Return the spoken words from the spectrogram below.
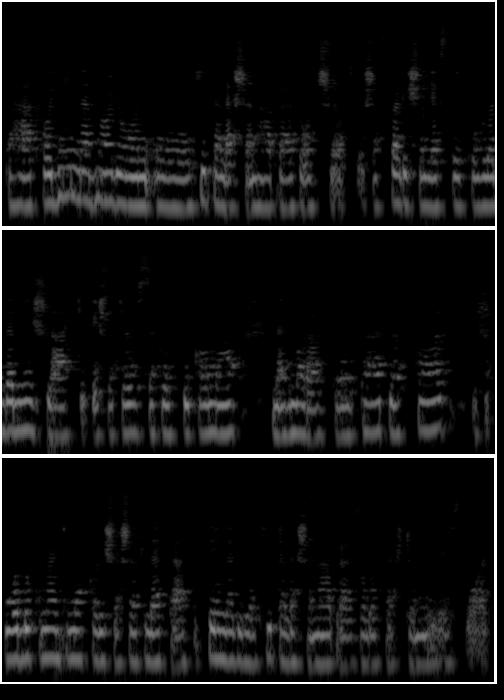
Tehát, hogy mindent nagyon hitelesen ábrázolt söft, és ezt fel is jegyezték róla, de mi is látjuk, és hogyha összekötjük a ma megmaradt tárgyakkal, és a kordokumentumokkal is esetleg, tehát tényleg ő egy hitelesen ábrázoló festőművész volt.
